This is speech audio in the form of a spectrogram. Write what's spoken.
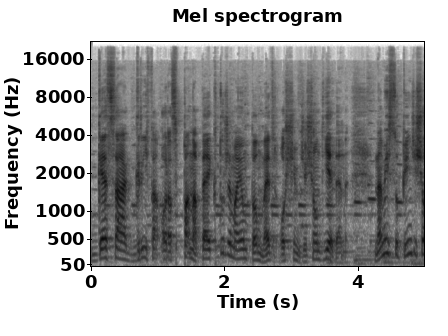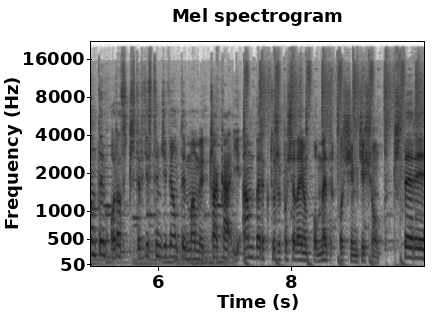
Gesa, Griffa oraz Pana P, którzy mają po 1,81 m. Na miejscu 50 oraz 49 mamy Chucka i Amber, którzy posiadają po 1,84 m.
